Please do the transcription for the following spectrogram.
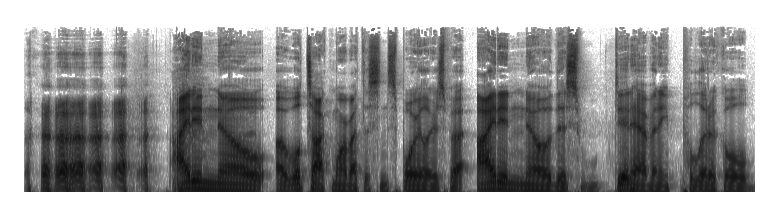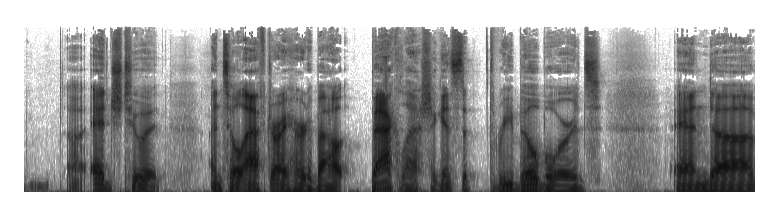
I didn't know. Uh, we'll talk more about this in spoilers, but I didn't know this did have any political uh, edge to it until after I heard about backlash against the three billboards. And uh,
